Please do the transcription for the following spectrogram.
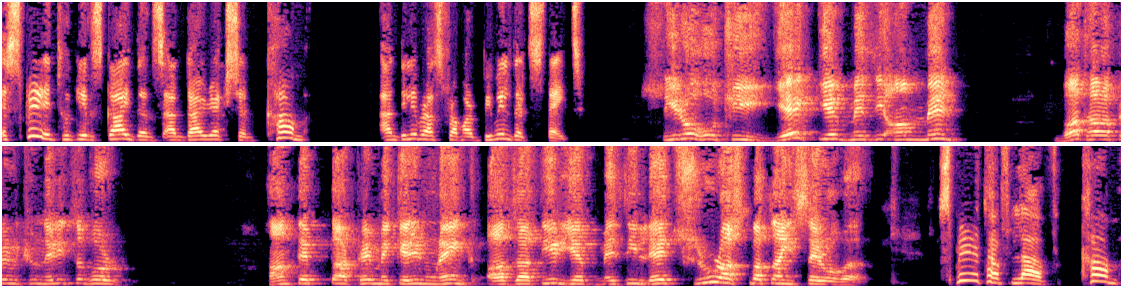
A spirit who gives guidance and direction, come and deliver us from our bewildered state. Սիրո հոգի եկ եւ մեզի ամեն վատ հարաբերություններից որ անտեպ տարբեր մեկերին ունենք ազատիր եւ մեզի լեցրուր աստվածային սերովը Spirit of love, come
